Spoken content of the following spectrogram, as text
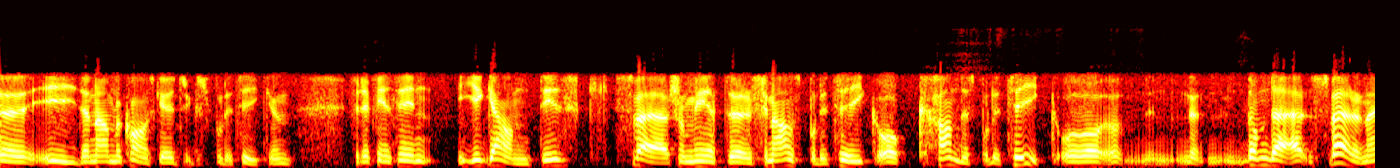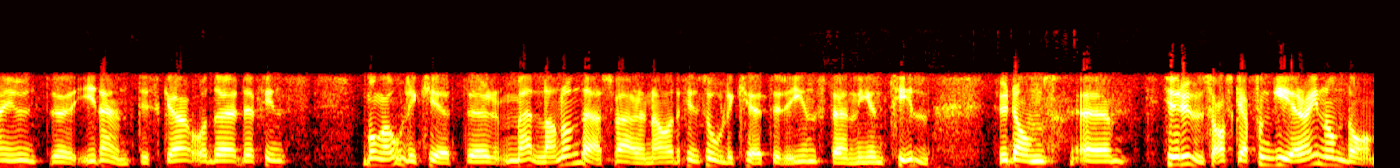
eh i den amerikanska utrikespolitiken. För det finns en gigantisk sfär som heter finanspolitik och handelspolitik. Och eh, de där sfärerna är ju inte identiska och det, det finns många olikheter mellan de där sfärerna och det finns olikheter i inställningen till hur, de, eh, hur USA ska fungera inom dem.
